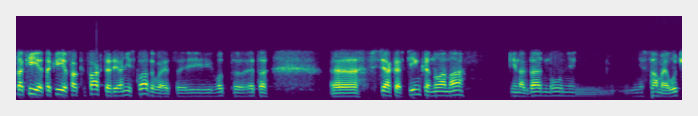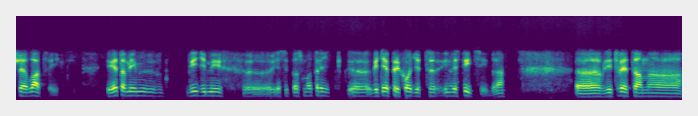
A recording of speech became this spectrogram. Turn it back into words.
такие, такие факторы, они складываются, и вот э, эта э, вся картинка, ну, она иногда, ну, не, не самая лучшая в Латвии. И это мы видим, э, если посмотреть, э, где приходят инвестиции, да. Э, в Литве там э,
